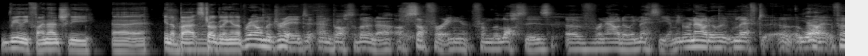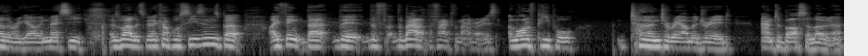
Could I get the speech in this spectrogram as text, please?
really financially uh, in a bad struggling in a Real Madrid and Barcelona are suffering from the losses of Ronaldo and Messi. I mean, Ronaldo left a, a Yeah. while further ago, and Messi as well. It's been a couple of seasons, but I think that the the the matter, the fact of the matter is, a lot of people turn to Real Madrid and to Barcelona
